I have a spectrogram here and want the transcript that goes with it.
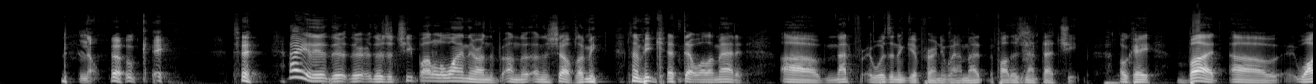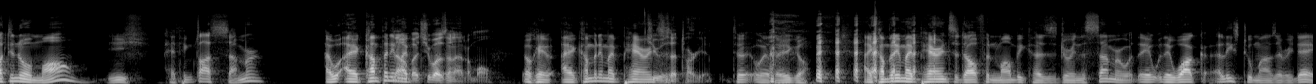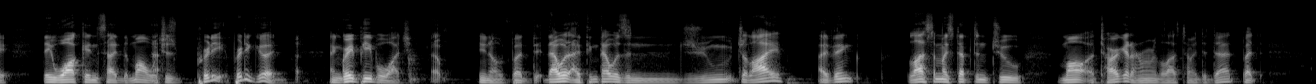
No, okay. hey, there, there, there, there's a cheap bottle of wine there on the on the on the shelf. Let me let me get that while I'm at it. Uh, not for, it wasn't a gift for anyone. I'm not. Father's not that cheap. Okay, but uh, walked into a mall. Yeesh, I think last summer. I, I accompanied no, my but she wasn't at a mall. okay. I accompanied my parents. She was at Target. to well, there you go. I accompany my parents to Dolphin Mall because during the summer they they walk at least two miles every day. They walk inside the mall, which is pretty pretty good, and great people watching. Yep. You know, but that was I think that was in June, July. I think the last time I stepped into mall, a Target. I don't remember the last time I did that, but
